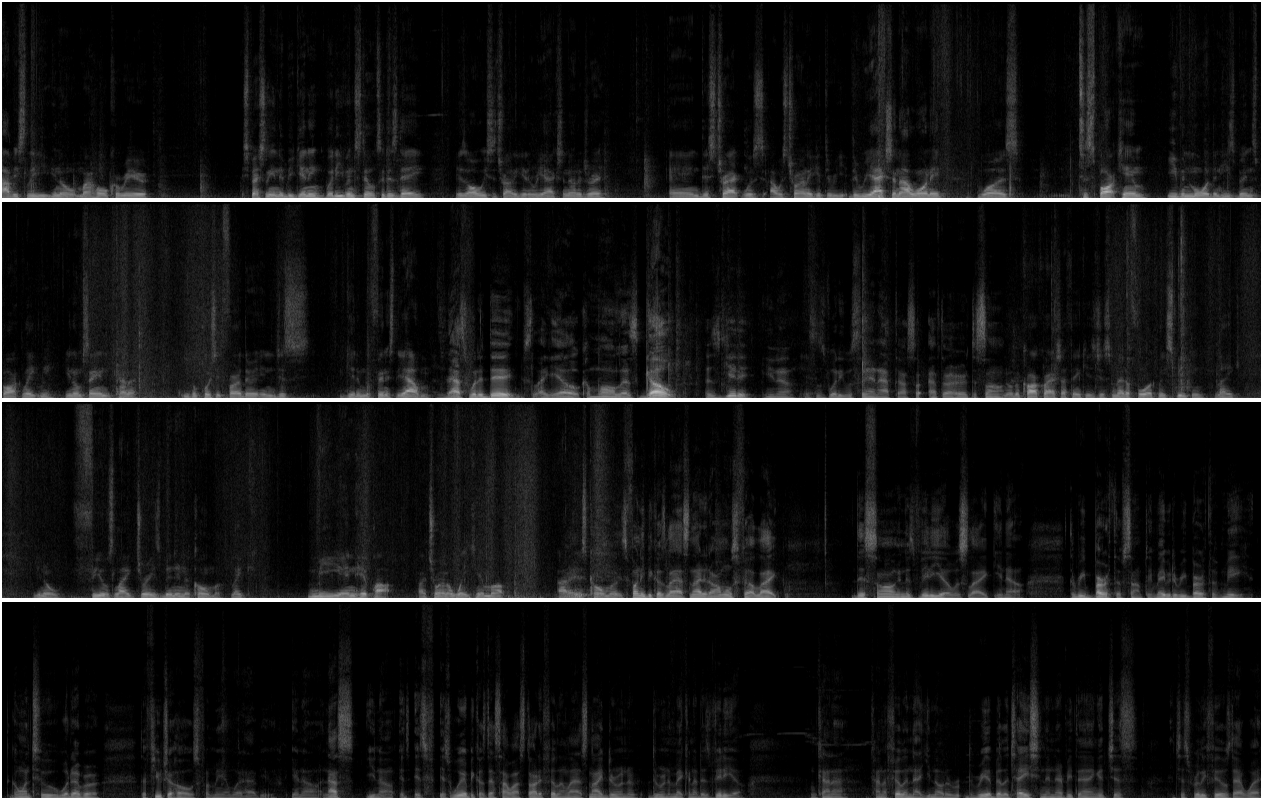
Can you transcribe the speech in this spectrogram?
Obviously, you know, my whole career, especially in the beginning, but even still to this day, is always to try to get a reaction out of Dre. And this track was, I was trying to get the, re- the reaction I wanted was to spark him even more than he's been sparked lately. You know what I'm saying? Kind of even push it further and just get him to finish the album. That's what it did. It's like, yo, come on, let's go. Let's get it. You know, this is what he was saying after I saw, after I heard the song. You know, the car crash, I think, is just metaphorically speaking, like, you know, feels like Dre's been in a coma. Like, me and hip hop are trying to wake him up out of his coma. It's funny because last night it almost felt like this song and this video was like, you know, the rebirth of something, maybe the rebirth of me, going to whatever the future holds for me and what have you, you know. And that's, you know, it's, it's, it's weird because that's how I started feeling last night during the, during the making of this video. I'm kind of, kind of feeling that, you know, the, the rehabilitation and everything, it just, it just really feels that way.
